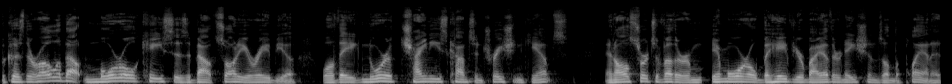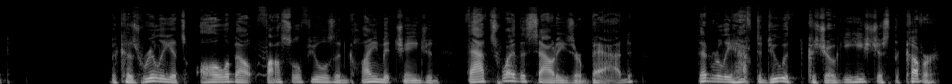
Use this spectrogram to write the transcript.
because they're all about moral cases about Saudi Arabia while they ignore Chinese concentration camps and all sorts of other immoral behavior by other nations on the planet. Because really, it's all about fossil fuels and climate change. And that's why the Saudis are bad. Doesn't really have to do with Khashoggi, he's just the cover.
